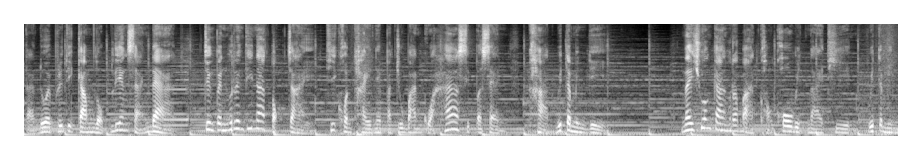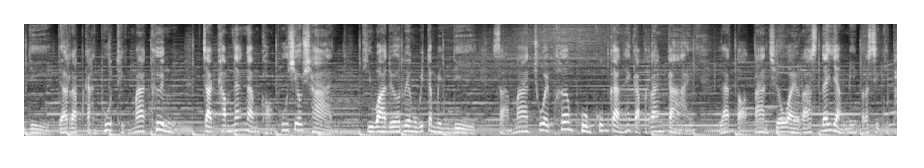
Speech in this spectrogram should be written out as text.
แต่ด้วยพฤติกรรมหลบเลี่ยงแสงแดด จึงเป็นเรื่องที่น่าตกใจที่คนไทยในปัจจุบันกว่า 50%ขาดวิตามินดี ในช่วงการระบาดของโควิด -19 วิตามินดีได้รับการพูดถึงมากขึ้น จากคำแนะนำของผู้เชี่ยวชาญ ที่ว่าด้วยเรื่องวิตามินดี สามารถช่วยเพิ่มภูมิคุ้มกันให้กับร่างกาย และต่อต้านเชื้อไวรัสได้อย่างมีประสิทธิภ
